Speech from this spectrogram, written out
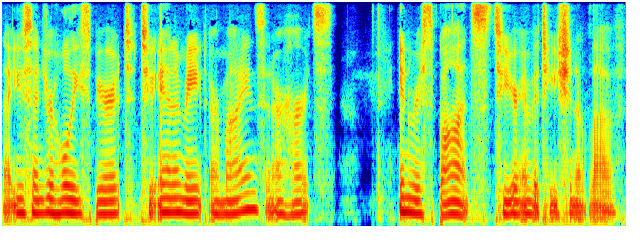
that you send your Holy Spirit to animate our minds and our hearts in response to your invitation of love,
